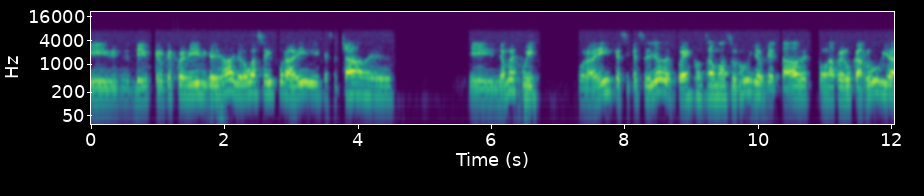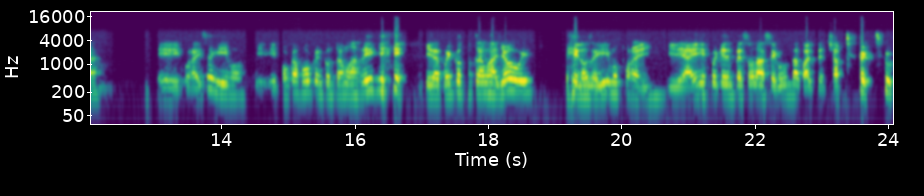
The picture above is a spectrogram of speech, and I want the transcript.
y creo que fue Vivi que dijo, ah, yo lo voy a seguir por ahí, que se chave. Y yo me fui por ahí, que sí, qué sé yo. Después encontramos a Zurullo, que estaba con una peluca rubia. Y por ahí seguimos. Y, poco a poco encontramos a Ricky. y después encontramos a Joey. Y lo seguimos por ahí. Y de ahí fue que empezó la segunda parte del chapter 2.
